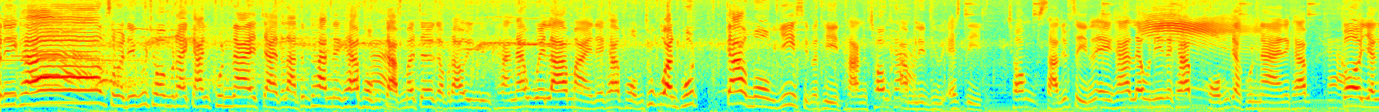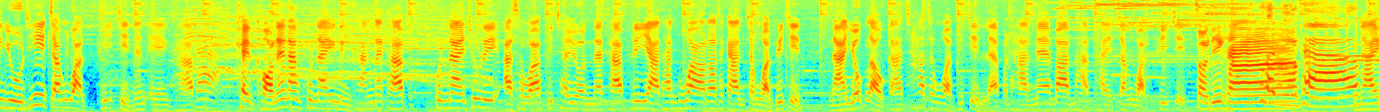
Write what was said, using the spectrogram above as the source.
สวัสดีครับ สวัสดีผู้ชมรายการคุณนายจ่ายตลาดทุกท่านนะครับ ผมค่ะกลับมาเจอกับเราอีกหนึ่งครั้งนะเวลาใหม่นะครับผมทุกวันพุธ9โมง20 นาทีทางช่องค่ะอมรินทีวีเอสดี ช่อง 34 นั่นเองฮะแล้ววันนี้นะครับผมกับคุณนายนะครับ ค่ะก็ยังอยู่ที่จังหวัดพิจิตรนั่นเองครับค่ะ เขตขอแนะนำคุณนายอีกหนึ่งครั้งนะครับ คุณนายชุรีอัศวะพิชยนต์นะครับภริยาท่านผู้ว่าราชการจังหวัดพิจิตรนายกเหล่ากาชาติจังหวัดพิจิตรและประธานแม่บ้านมหาดไทยจังหวัดพิจิตรสวัสดีครับสวัสดีครับ คุณนาย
